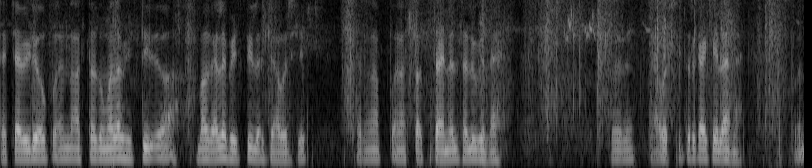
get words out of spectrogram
त्याच्या व्हिडिओ पण आत्ता तुम्हाला भेटतील बघायला भेटतीलच यावर्षी. कारण आपण आत्ताच चॅनल चालू केला आहे तर त्यावर्षी तर काय केला नाही. पण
